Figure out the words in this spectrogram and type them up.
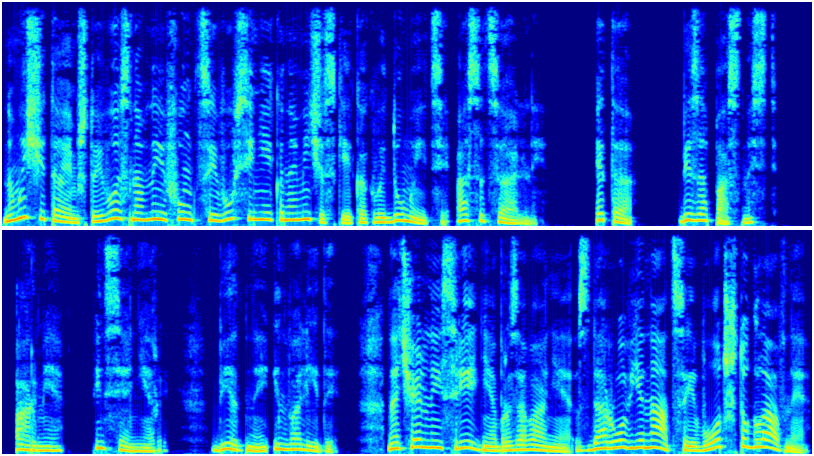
Но мы считаем, что его основные функции вовсе не экономические, как вы думаете, а социальные. Это безопасность, армия, пенсионеры, бедные, инвалиды, начальное и среднее образование, здоровье нации – вот что главное.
